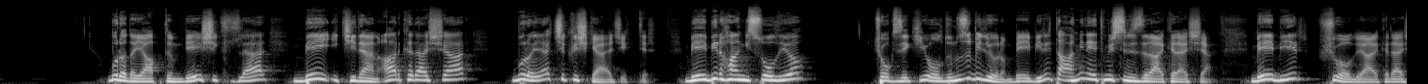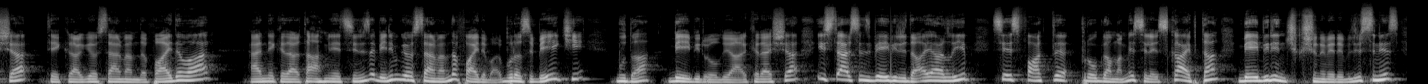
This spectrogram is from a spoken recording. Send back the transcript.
burada yaptığım değişiklikler B2'den arkadaşlar buraya çıkış gelecektir. B1 hangisi oluyor? Çok zeki olduğunuzu biliyorum. B1'i tahmin etmişsinizdir arkadaşlar. B1 şu oluyor arkadaşlar. Tekrar göstermemde fayda var. Her ne kadar tahmin etseniz de benim göstermemde fayda var. Burası B2, bu da B1 oluyor arkadaşlar. İsterseniz B1'i de ayarlayıp ses farklı programla mesela Skype'tan B1'in çıkışını verebilirsiniz.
